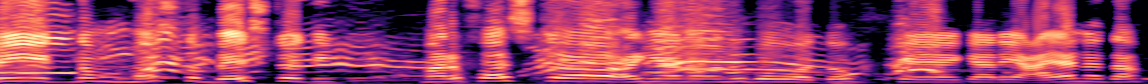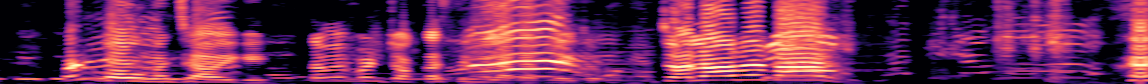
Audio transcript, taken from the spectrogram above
બે એકદમ મસ્ત બેસ્ટ હતી. મારો ફર્સ્ટ અહીંયાનો અનુભવ હતો કે ક્યારે આયા નતા પણ બહુ મજા આવી ગઈ. તમે પણ ચોક્કસથી મુલાકાત લેજો. ચલો હવે બાર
